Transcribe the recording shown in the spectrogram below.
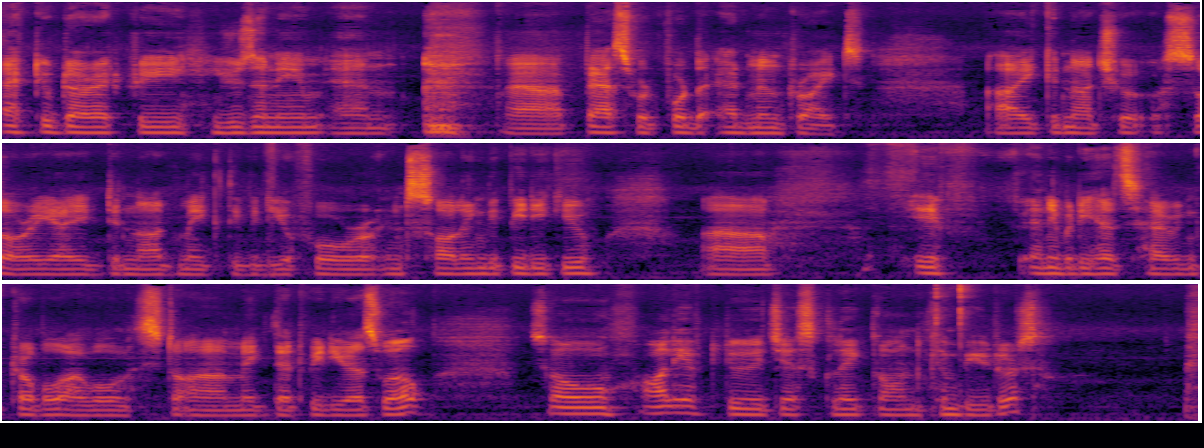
active directory username and uh, password for the admin rights. I could not show sorry I did not make the video for installing the PDQ uh, if anybody has having trouble I will uh, make that video as well. So all you have to do is just click on computers.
